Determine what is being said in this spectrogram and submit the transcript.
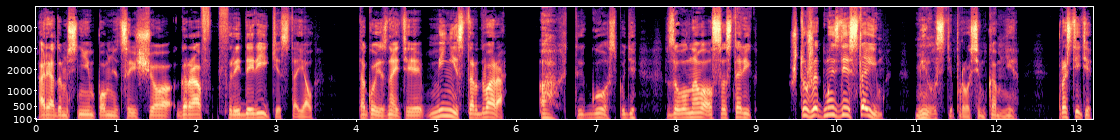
а рядом с ним, помнится, еще граф Фредерике стоял. Такой, знаете, министр двора». «Ах ты, Господи!» — заволновался старик. «Что же это мы здесь стоим? Милости просим ко мне. Простите,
